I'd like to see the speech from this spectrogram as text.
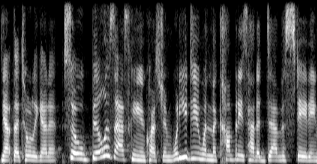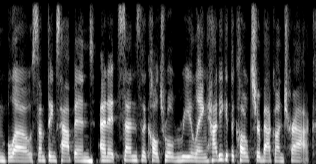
Yeah, I totally get it. So, Bill is asking a question What do you do when the company's had a devastating blow? Something's happened and it sends the cultural reeling. How do you get the culture back on track?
